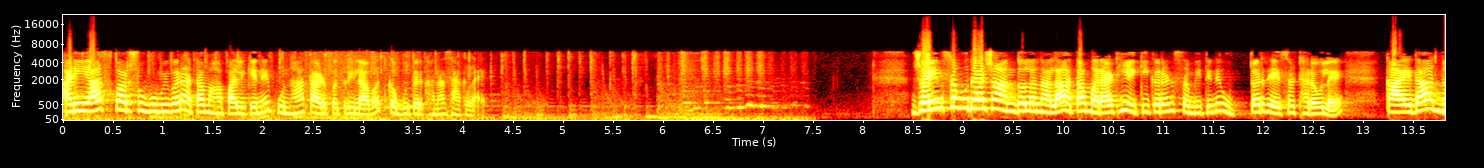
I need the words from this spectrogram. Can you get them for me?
आणि याच पार्श्वभूमीवर आता महापालिकेने पुन्हा ताडपत्री लावत कबुतरखाना झाकलाय. जैन समुदायाच्या आंदोलनाला आता मराठी एकीकरण समितीने उत्तर द्यायचं ठरवलंय. कायदा न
